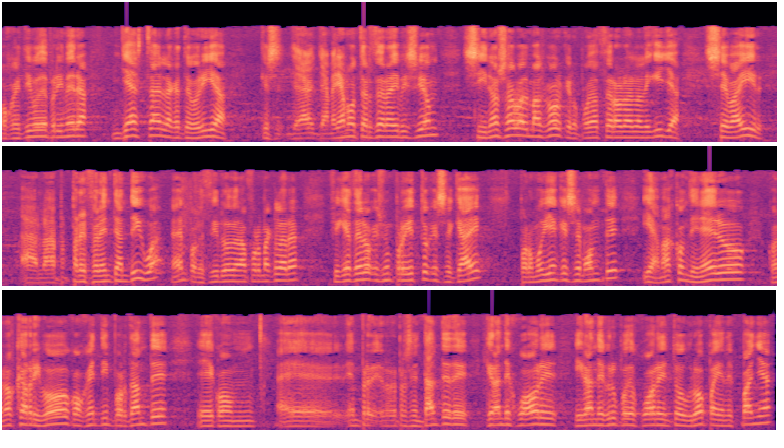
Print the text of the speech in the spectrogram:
objetivo de primera, ya está en la categoría que ya llamaríamos tercera división, si no salva el más gol, que lo puede hacer ahora la liguilla, se va a ir a la preferente antigua, ¿eh? por decirlo de una forma clara, fíjate lo que es un proyecto que se cae por muy bien que se monte y además con dinero, con Oscar Ribó, con gente importante, eh, con eh, representantes de grandes jugadores y grandes grupos de jugadores en toda Europa y en España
